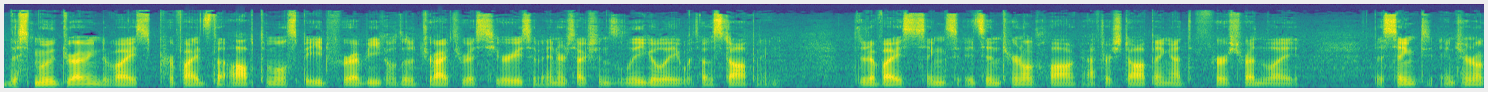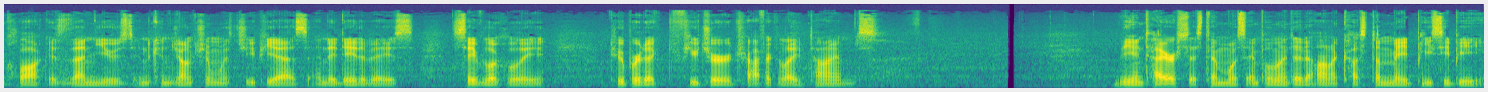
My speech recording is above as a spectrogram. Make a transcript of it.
The smooth driving device provides the optimal speed for a vehicle to drive through a series of intersections legally without stopping. The device syncs its internal clock after stopping at the first red light. The synced internal clock is then used in conjunction with GPS and a database, saved locally, to predict future traffic light times. The entire system was implemented on a custom-made PCB.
